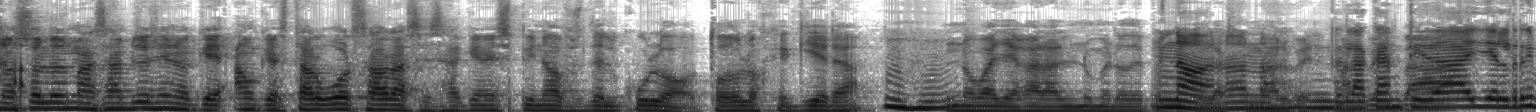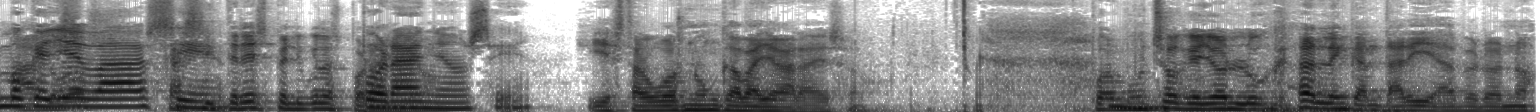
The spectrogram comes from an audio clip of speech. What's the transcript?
No solo es más amplio, sino que aunque Star Wars ahora se saquen spin-offs del culo todos los que quiera, no va a llegar al número de películas No, no, que no. Marvel. De la Marvel cantidad y el ritmo que dos, lleva, Casi sí. tres películas por, Por año. año, sí. Y Star Wars nunca va a llegar a eso. Por mucho que George Lucas le encantaría, pero no.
